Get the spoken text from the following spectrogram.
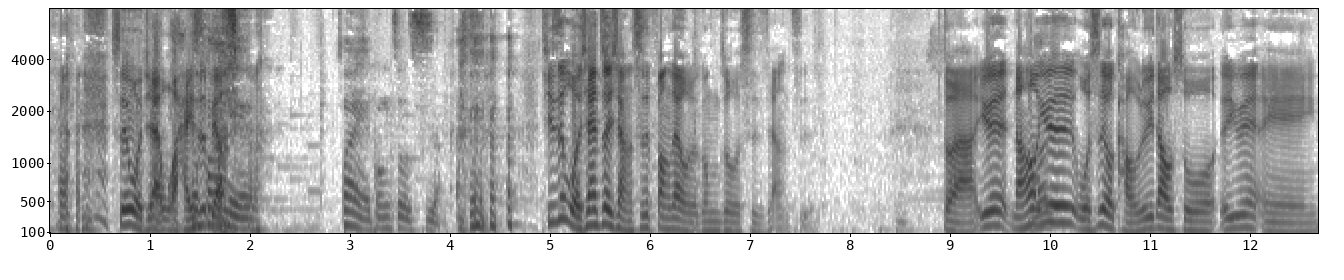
所以我觉得我还是不要 放在工作室啊。其实我现在最想是放在我的工作室这样子。对啊，因为然后嗯因为我是有考虑到说，呃因为诶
